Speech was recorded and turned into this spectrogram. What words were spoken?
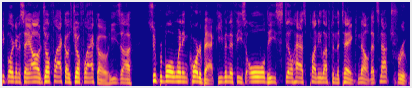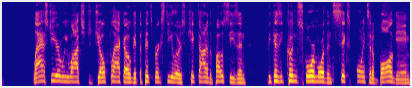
people are going to say, "Oh, Joe Flacco's Joe Flacco. He's a Super Bowl winning quarterback. Even if he's old, he still has plenty left in the tank." No, that's not true. Last year, we watched Joe Flacco get the Pittsburgh Steelers kicked out of the postseason because he couldn't score more than six points in a ball game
